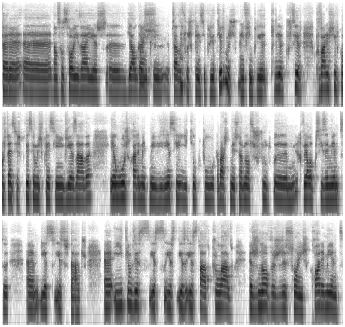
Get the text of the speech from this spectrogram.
para uh, não são só ideias uh, de alguém pois. que, apesar da sua experiência, podia ter, mas enfim, podia, podia, por ser, por várias circunstâncias, podia ser uma experiência enviesada, é hoje claramente uma evidência e aquilo que tu acabaste de mencionar no nosso estudo uh, revela precisamente esse, esses dados. e temos esse, esse, esse, esse lado, por um lado, as novas gerações claramente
